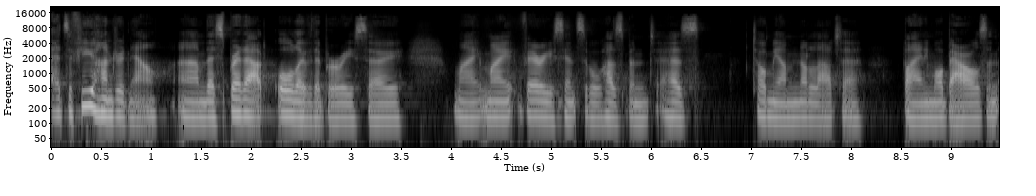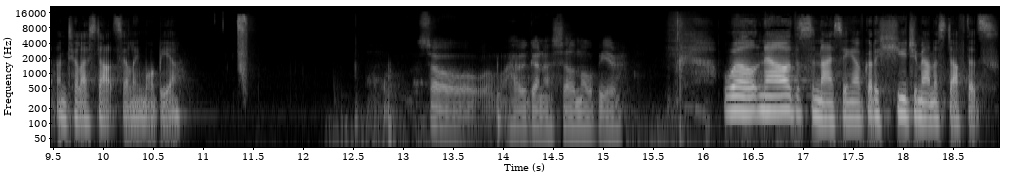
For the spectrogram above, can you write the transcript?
It's a few hundred now. Um, they're spread out all over the brewery. So my my very sensible husband has told me I'm not allowed to buy any more barrels un- until I start selling more beer. So how are you gonna sell more beer? Well, now this is a nice thing. I've got a huge amount of stuff that's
